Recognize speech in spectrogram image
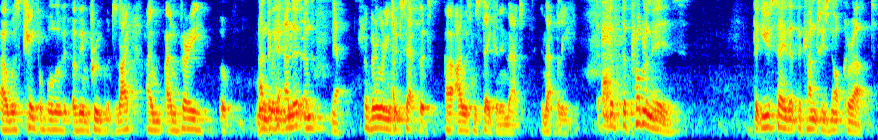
was capable of, of, improvement, and I I'm, I'm very and, the, and, the, and yeah. I'm very willing to accept that I was mistaken in that in that belief. The, the problem is that you say that the country's not corrupt.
